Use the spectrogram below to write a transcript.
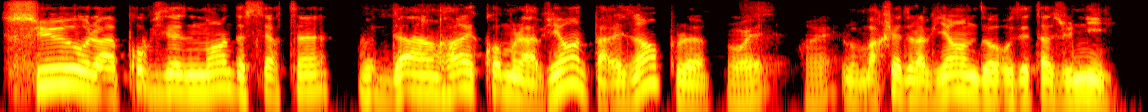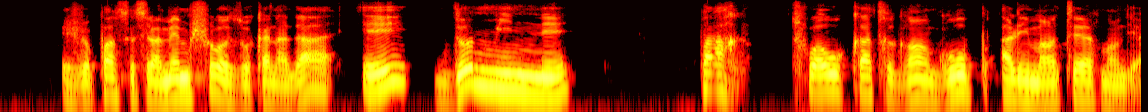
sur l'approvisionnement de certains denrées comme la viande, par exemple, le marché de la viande aux États-Unis, et je pense que c'est la même chose au Canada, est dominé par trois ou quatre grands groupes alimentaires mondiaux.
